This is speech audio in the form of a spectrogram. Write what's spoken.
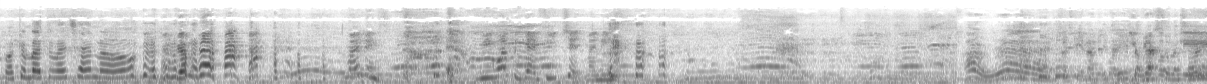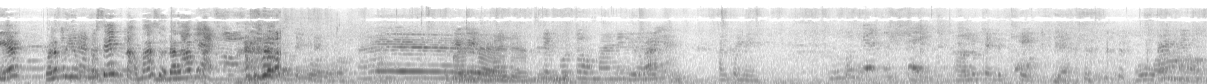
Welcome back to my channel. Manis. we want to get featured, Manis. Alright. Okay, nanti tadi tak You grab masuk a lah. Sorry ya. Walaupun you pusing tak masuk dalam bag. Idea, idea. Take photo of my name. Uncle May. Look at the cake. Oh, look at the cake. Yes. oh, wow.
